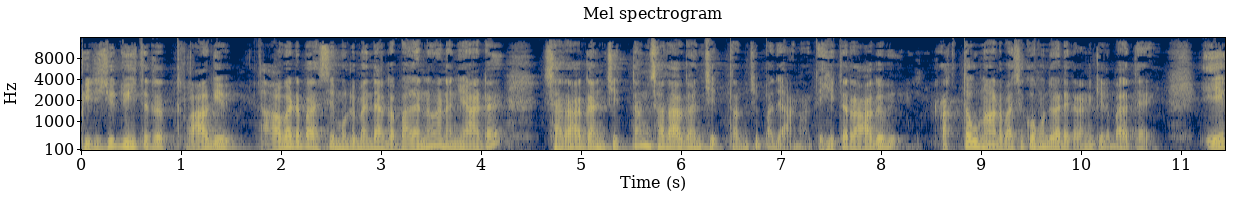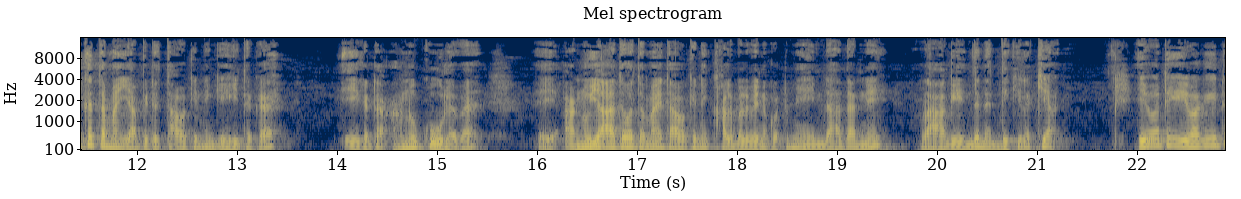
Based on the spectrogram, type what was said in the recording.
පිරිසිදු හිතට රාගේ ආවට පස්සේ මුලැමැදාක බලනවා නම් යාට සරාගං චිත්තං සරාගං චිත්තං චපදානත. හිත රාග රක්ත වුණාට පස්සේ කොහොමද වැඩ කරන්න කියලා බලතැයි. ඒක තමයි අපිට තව කෙනෙක්ගේ හිතක ඒකට අනුකූලව ඒ අනුයාතව තමයි තව කෙනෙක් කලබල වෙනකොට මේ ඉඳ හදන්නේ රාගයෙන්ද නැද්ද කියලා කියන්නේ. ඒවට ඒ වගේට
